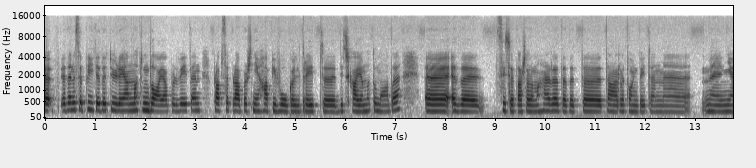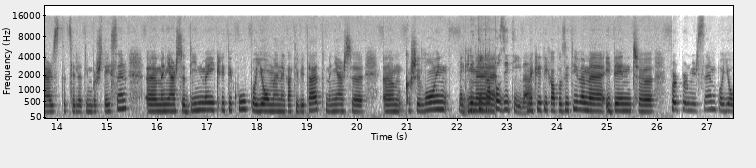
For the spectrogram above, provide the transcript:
edhe nëse pritjet e tyre janë ma të mëdhaja për veten, prapëseprapë është një hap i vogël drejt diçkaje më të madhe, edhe siç e thashë edhe ma herët, edhe të ta rrethojnë veten me me njerëz të cilët i mbështesin, me njerëz që dinë me i kritiku, po jo me negativitet, me njerëz që këshillojnë, me kritika pozitive, me kritika pozitive, me idenë që për përmirësim, po jo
